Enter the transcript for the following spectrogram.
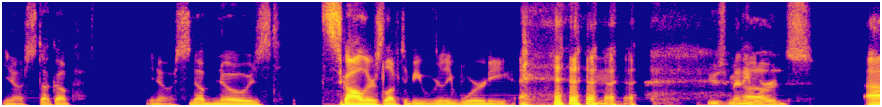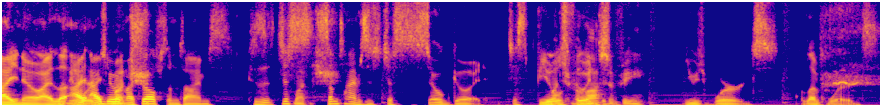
you know, stuck up, you know, snub nosed scholars love to be really wordy. Mm. Use many Um, words. I know. I, lo- I I do it myself sometimes because it's just much- sometimes it's just so good. It just feels Much good philosophy. use words. I love words.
